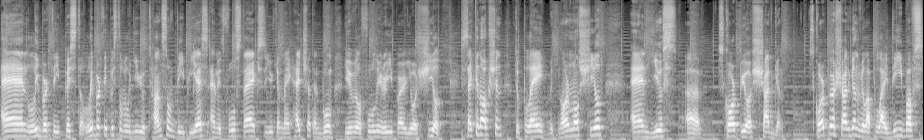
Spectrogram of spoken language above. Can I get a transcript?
and Liberty Pistol. Liberty Pistol will give you tons of DPS and with full stacks you can make headshot and boom, you will fully repair your shield. Second option to play with normal shield and use uh, Scorpio Shotgun. Scorpio Shotgun will apply debuffs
